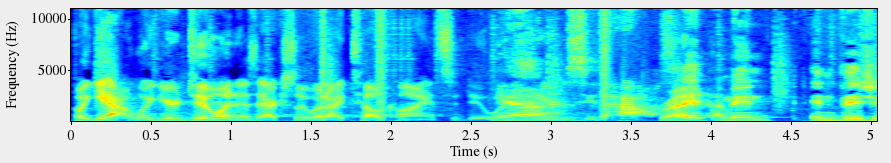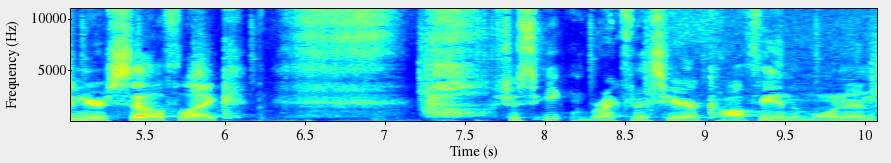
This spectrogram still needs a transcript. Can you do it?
But yeah, what you're doing is actually what I tell clients to do when Yeah. they're here to see the house. right? I mean, envision yourself like just eating breakfast here, coffee in the morning.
